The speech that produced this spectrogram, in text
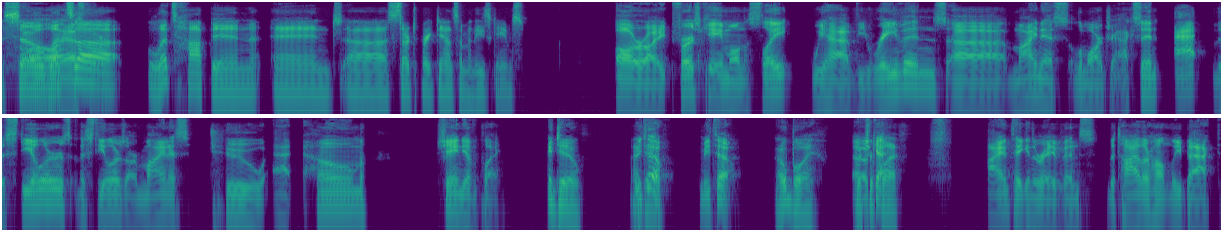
So let's uh let's hop in and uh start to break down some of these games. All right, first game on the slate we have the Ravens uh, minus Lamar Jackson at the Steelers. The Steelers are minus two at home. Shane, do you have a play? I do. I Me do. too. Me too. Oh boy. What's okay. your play? I am taking the Ravens, the Tyler Huntley backed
